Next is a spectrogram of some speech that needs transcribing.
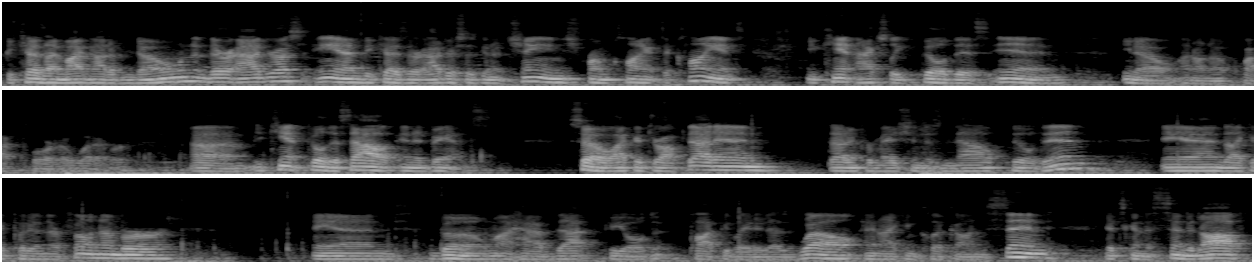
Because I might not have known their address and because their address is gonna change from client to client, you can't actually fill this in, you know, I don't know, Quack, Florida, whatever. Um, you can't fill this out in advance. So I could drop that in, that information is now filled in and I could put in their phone number and boom, I have that field populated as well. And I can click on send. It's going to send it off.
